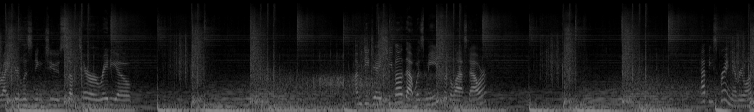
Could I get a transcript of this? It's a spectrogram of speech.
Right, you're listening to SUBterror Radio. I'm DJ Shiva. That was me for the last hour. Happy spring, everyone.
